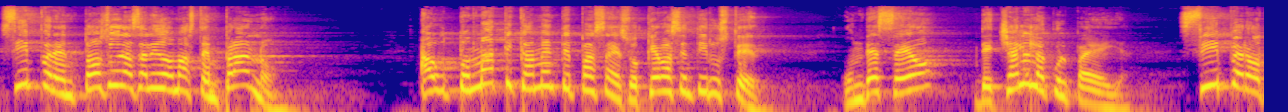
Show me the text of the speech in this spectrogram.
sí, pero entonces hubiera salido más temprano? Automáticamente pasa eso. ¿Qué va a sentir usted? Un deseo de echarle la culpa a ella. Sí, pero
